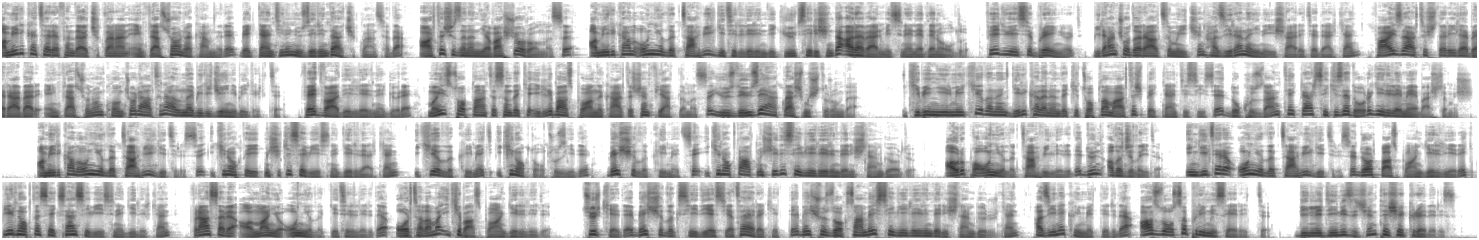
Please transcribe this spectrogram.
Amerika tarafında açıklanan enflasyon rakamları beklentinin üzerinde açıklansa da artış hızının yavaşlıyor olması Amerikan 10 yıllık tahvil getirilerindeki yükselişinde ara vermesine neden oldu. Fed üyesi Brainerd, bilanço daraltımı için Haziran ayını işaret ederken faiz artışlarıyla beraber enflasyonun kontrol altına alınabileceğini belirtti. Fed vadelilerine göre Mayıs toplantısındaki 50 baz puanlık artışın fiyatlaması %100'e yaklaşmış durumda. 2022 yılının geri kalanındaki toplam artış beklentisi ise 9'dan tekrar 8'e doğru gerilemeye başlamış. Amerikan 10 yıllık tahvil getirisi 2.72 seviyesine gerilerken 2 yıllık kıymet 2.37, 5 yıllık kıymet ise 2.67 seviyelerinden işlem gördü. Avrupa 10 yıllık tahvilleri de dün alıcılıydı. İngiltere 10 yıllık tahvil getirisi 4 bas puan gerileyerek 1.80 seviyesine gelirken Fransa ve Almanya 10 yıllık getirileri de ortalama 2 bas puan geriledi. Türkiye'de 5 yıllık CDS yatay harekette 595 seviyelerinden işlem görürken hazine kıymetleri de az da olsa primli seyretti. Dinlediğiniz için teşekkür ederiz.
